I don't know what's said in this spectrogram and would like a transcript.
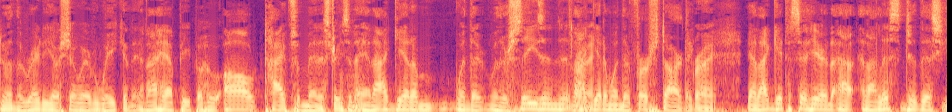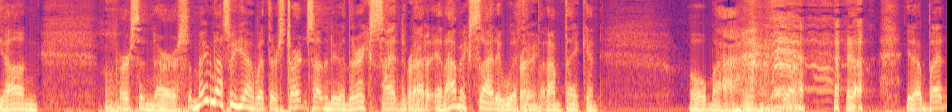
doing the radio show every week, and, and I have people who all types of ministries, and, and I get them when they're when they're seasoned, and I get them when they're first starting. Right. And I get to sit here and I, and I listen to this young hmm. person, or s- maybe not so young, but they're starting something new, and they're excited about Right. it, and I'm excited with them, but I'm thinking, oh my, yeah, yeah. you know. But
